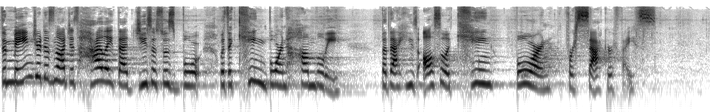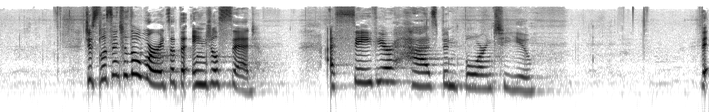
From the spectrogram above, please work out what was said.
The manger does not just highlight that Jesus was, born, was a king born humbly, but that he's also a king born for sacrifice. Just listen to the words that the angel said A Savior has been born to you. The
